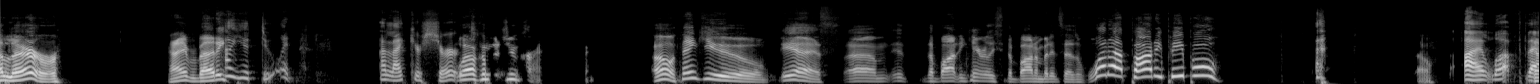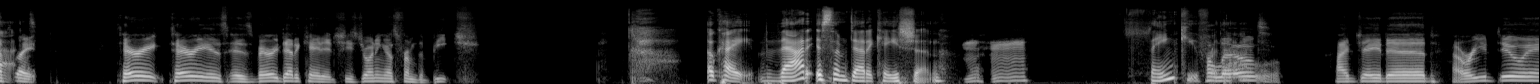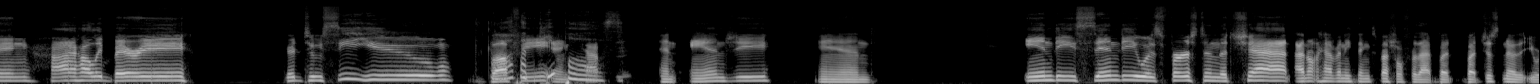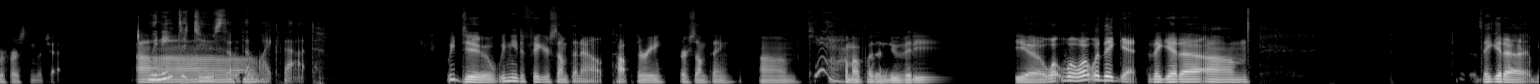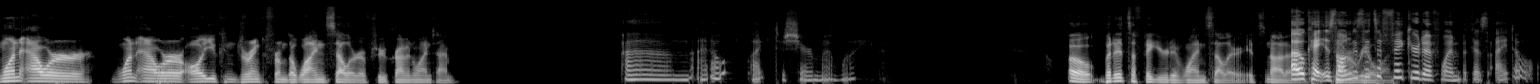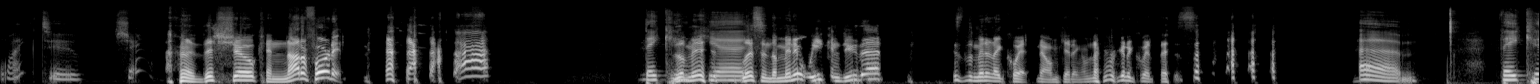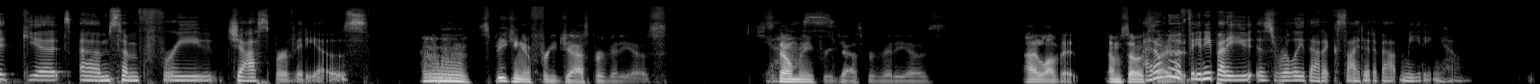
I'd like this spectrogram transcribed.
hello. Hi, everybody. How you doing? I like your shirt. Welcome to True Crime. Oh, thank you. Yes. Um, it, the bottom. You can't really see the bottom, but it says, "What up, party people?" oh, I love that. That's right. Terry. Terry is is very dedicated. She's joining us from the beach. Okay, that is some dedication. hmm Thank you for that. Hi, Jaded. How are you doing? Hi, Holly Berry. Good to see you. Look at all the Buffy and. Captain and Angie and Indy Cindy was first in the chat. I don't have anything special for that, but but just know that you were first in the chat. We need to do something Uh, like that. we do. We need to figure something out. Top three or something. Um, Yeah. come up with a new video. What what, what would they get? Do they get a um? They get a one hour one hour all you can drink from the wine cellar of True Crime and Wine Time. Um, I don't like to share my wine. Oh, but it's a figurative wine cellar. It's not a Okay, as long as it's a one. figurative one, because I don't like to share. this show cannot afford it. They the can minute, get listen, the minute we can do that is the minute I quit. No, I'm kidding. I'm never gonna quit this. um they could get um some free Jasper videos. Speaking of free Jasper videos, so many free Jasper videos. I love it. I'm so excited. I don't know if anybody is really that excited about meeting him.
